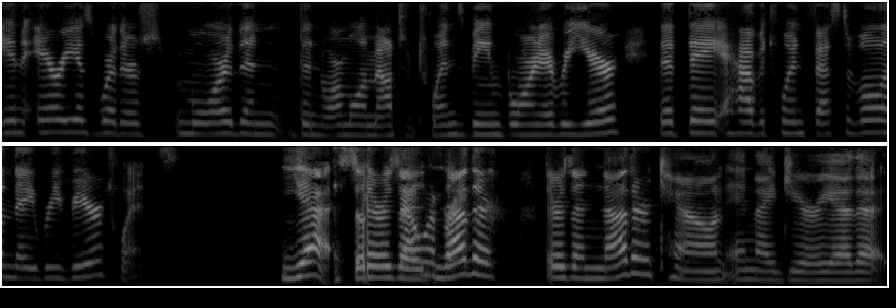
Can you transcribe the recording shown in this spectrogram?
in areas where there's more than the normal amount of twins being born every year that they have a twin festival and they revere twins. Yeah. So there's another there's another town in Nigeria that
